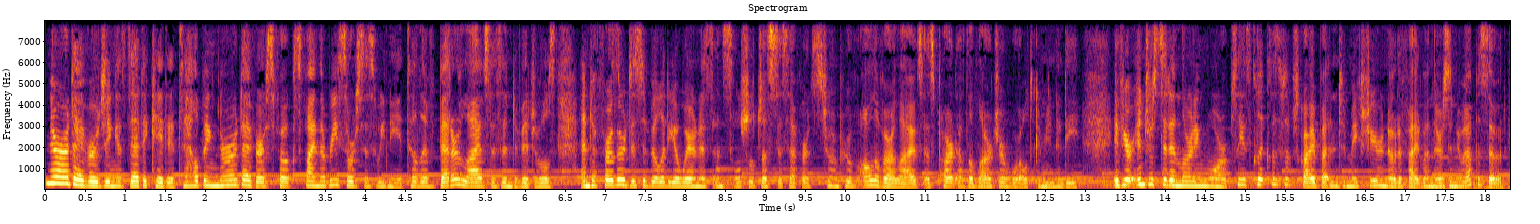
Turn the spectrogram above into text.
Neurodiverging is dedicated to helping neurodiverse folks find the resources we need to live better lives as individuals and to further disability awareness and social justice efforts to improve all of our lives as part of the larger world community. If you're interested in learning more, please click the subscribe button to make sure you're notified when there's a new episode.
